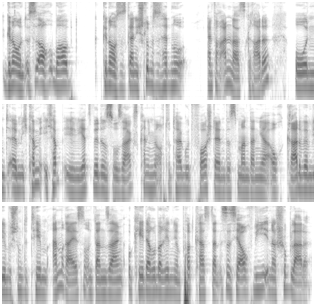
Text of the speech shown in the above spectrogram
Genau, und es ist auch überhaupt, genau, es ist gar nicht schlimm, es ist halt nur einfach anders gerade. Und ähm, ich kann ich habe, jetzt, wenn du es so sagst, kann ich mir auch total gut vorstellen, dass man dann ja auch, gerade wenn wir bestimmte Themen anreißen und dann sagen, okay, darüber reden wir im Podcast, dann ist es ja auch wie in der Schublade.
